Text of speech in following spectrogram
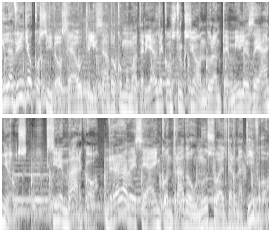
El ladrillo cocido se ha utilizado como material de construcción durante miles de años. Sin embargo, rara vez se ha encontrado un uso alternativo.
